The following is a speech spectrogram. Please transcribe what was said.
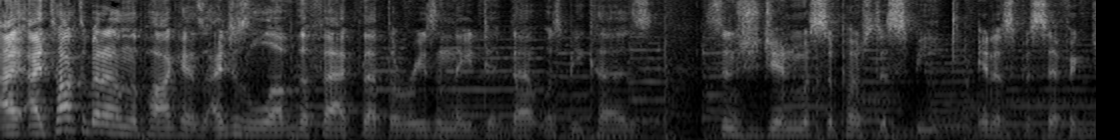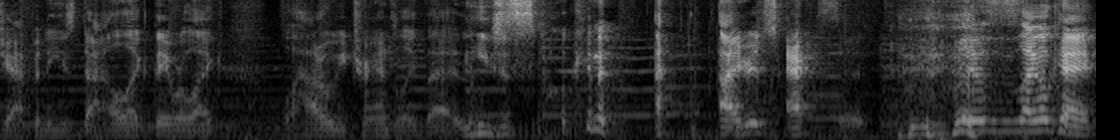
I, I talked about it on the podcast. I just love the fact that the reason they did that was because since Jin was supposed to speak in a specific Japanese dialect, they were like, "Well, how do we translate that?" And he just spoke in an Irish accent. it was just like okay,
